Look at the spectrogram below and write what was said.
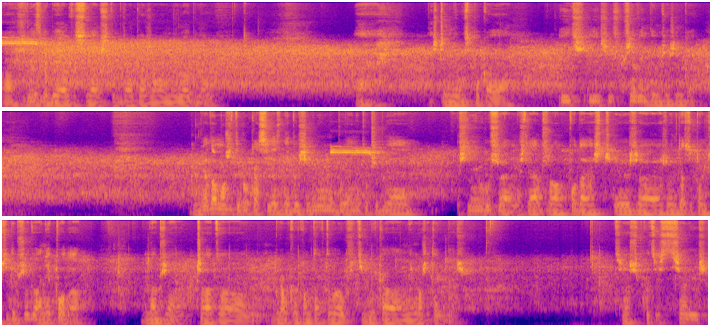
A, źle zrobiłem, wysunąłem się tym bramkarzem, on mnie lognął. Ech, jeszcze mnie uspokaja. Idź, idź, już przewiń tę cieszynkę. Wiadomo, że tego Casillas nie dosięgnął, bo ja niepotrzebnie się nie ruszyłem. Myślałem, że on poda jeszcze, że, że od razu do przodu, a nie poda. Dobrze, trzeba to... Bramka kontaktował przeciwnika, nie może tak być. Trzeba szybko coś strzelić.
